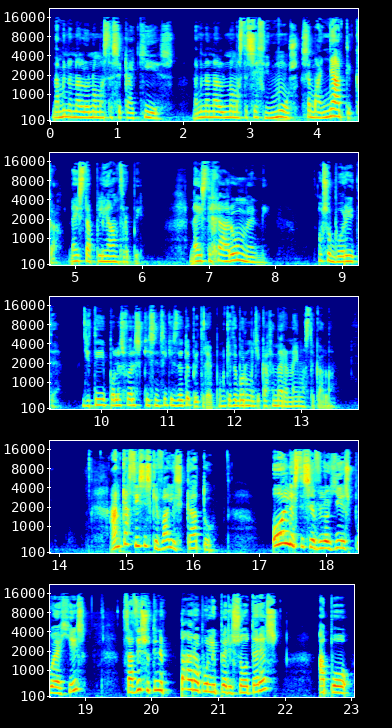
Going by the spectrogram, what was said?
να μην αναλωνόμαστε σε κακίες, να μην αναλωνόμαστε σε θυμούς, σε μανιάτικα, να είστε απλοί άνθρωποι, να είστε χαρούμενοι όσο μπορείτε. Γιατί πολλές φορές και οι συνθήκες δεν το επιτρέπουν και δεν μπορούμε και κάθε μέρα να είμαστε καλά. Αν καθίσεις και βάλεις κάτω όλες τις ευλογίες που έχεις, θα δεις ότι είναι πάρα πολύ περισσότερες από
